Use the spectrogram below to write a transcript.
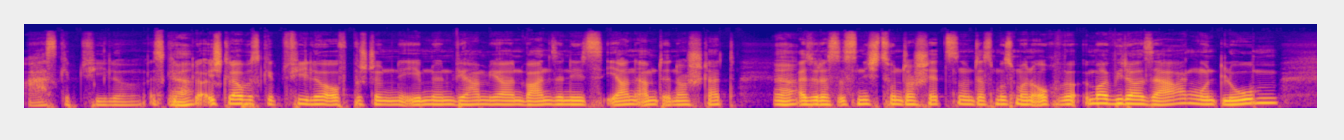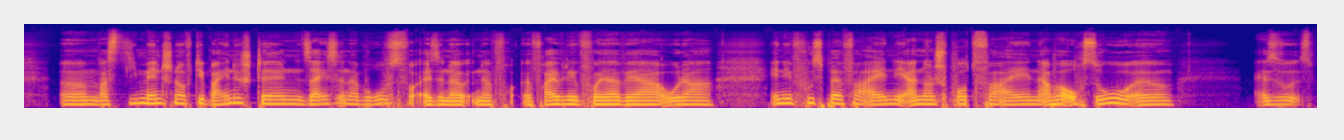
Ah, es gibt viele. Es gibt, Ja? Ich glaube, es gibt viele auf bestimmten Ebenen. Wir haben ja ein wahnsinniges Ehrenamt in der Stadt. Ja. Also das ist nicht zu unterschätzen und das muss man auch immer wieder sagen und loben, ähm, was die Menschen auf die Beine stellen, sei es in der Berufs also in der, in der äh, Freiwilligen Feuerwehr oder in den Fußballvereinen, den anderen Sportvereinen, aber auch so. Äh, also es-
